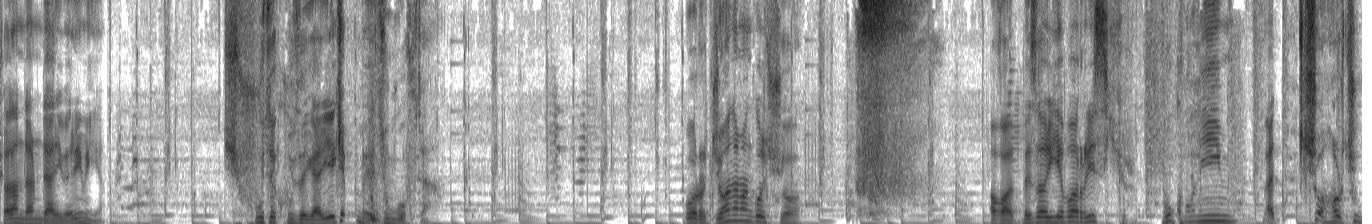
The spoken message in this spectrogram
شاید هم دارم دریوری میگم. فوت کوزگریه که بهتون گفتم. برو جان من گل شو. آقا بذار یه بار ریسک بکنیم و چهارچوب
